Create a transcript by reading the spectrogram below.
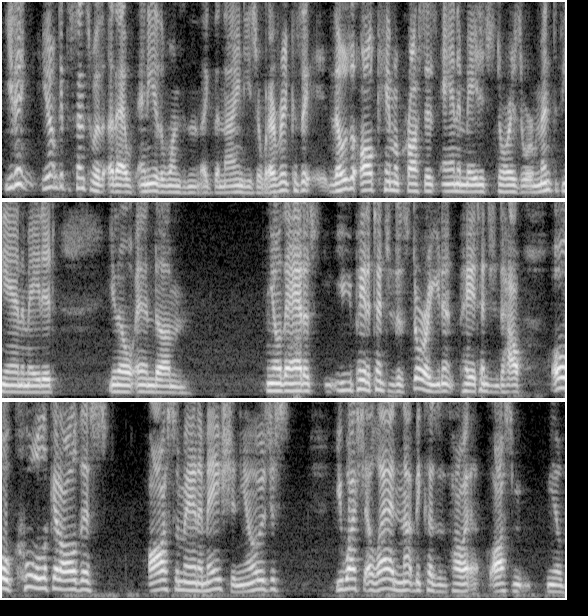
you didn't you don't get the sense with that with any of the ones in like the 90s or whatever because those all came across as animated stories that were meant to be animated, you know, and um, you know they had us you paid attention to the story, you didn't pay attention to how oh cool look at all this awesome animation, you know, it was just you watch Aladdin not because of how awesome you know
